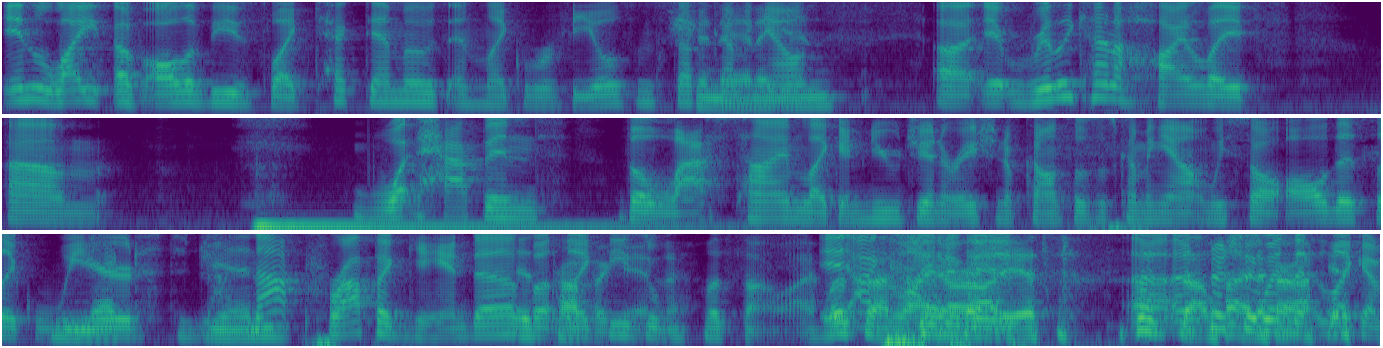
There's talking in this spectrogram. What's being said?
in light of all of these like tech demos and like reveals and stuff coming out, uh, it really kind of highlights um, what happened the last time like a new generation of consoles was coming out and we saw all this like weird not propaganda but like these propaganda. Let's not lie. It- Let's not I lie to our audience. uh, not especially when the, like a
